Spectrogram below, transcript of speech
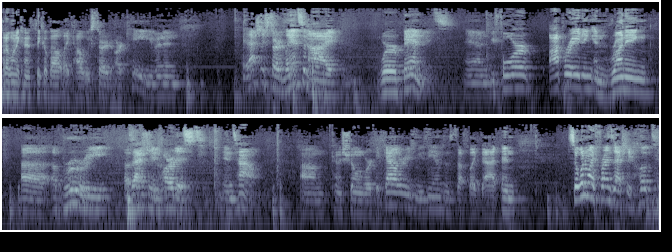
do I want to kind of think about like how we started arcade even, and it actually started. Lance and I were bandmates, and before operating and running uh, a brewery, I was actually an artist in town, um, kind of showing work at galleries, museums, and stuff like that. And so one of my friends actually hooked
